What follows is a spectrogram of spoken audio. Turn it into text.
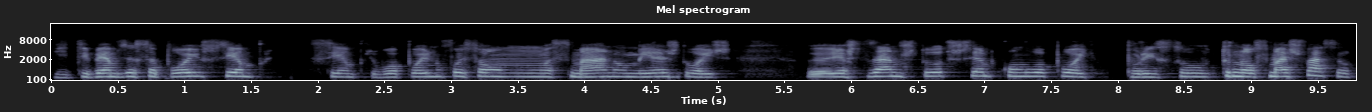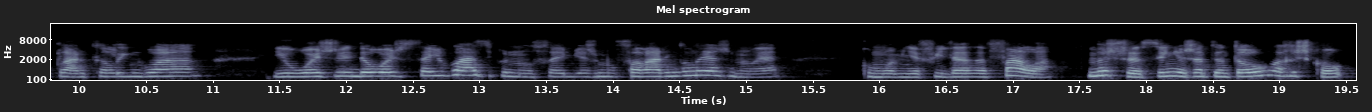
E tivemos esse apoio sempre, sempre. O apoio não foi só uma semana, um mês, dois. Eh, estes anos todos sempre com o apoio. Por isso tornou-se mais fácil. Claro que a língua, eu hoje, ainda hoje sei o básico, não sei mesmo falar inglês, não é? Como a minha filha fala. Mas assim, a gente tentou, arriscou.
